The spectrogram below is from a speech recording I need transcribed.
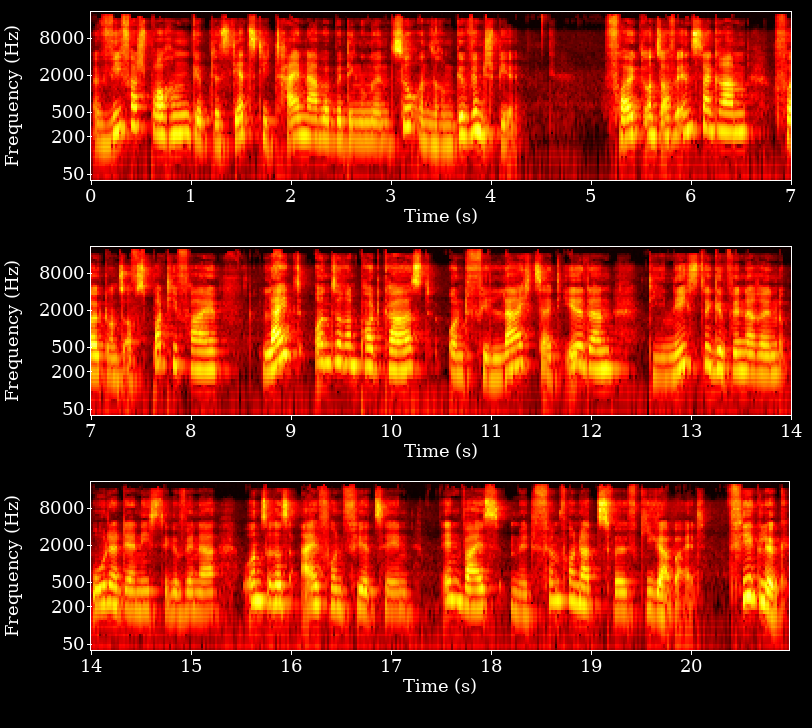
Wie versprochen gibt es jetzt die Teilnahmebedingungen zu unserem Gewinnspiel. Folgt uns auf Instagram, folgt uns auf Spotify, liked unseren Podcast und vielleicht seid ihr dann die nächste Gewinnerin oder der nächste Gewinner unseres iPhone 14 in weiß mit 512 GB. Viel Glück!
